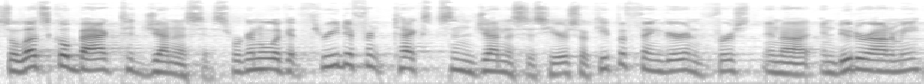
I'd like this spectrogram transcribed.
So let's go back to Genesis. We're going to look at three different texts in Genesis here. So keep a finger in first in, uh, in Deuteronomy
